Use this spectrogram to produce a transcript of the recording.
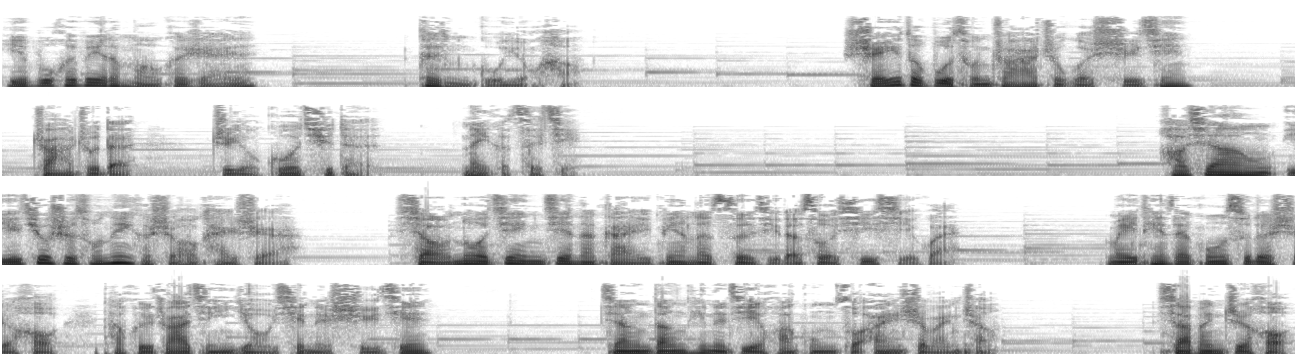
也不会为了某个人亘古永恒。谁都不曾抓住过时间，抓住的只有过去的那个自己。好像也就是从那个时候开始，小诺渐渐的改变了自己的作息习惯。每天在公司的时候，他会抓紧有限的时间，将当天的计划工作按时完成。下班之后，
